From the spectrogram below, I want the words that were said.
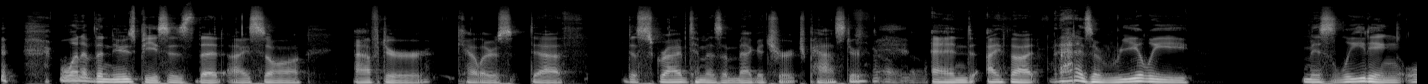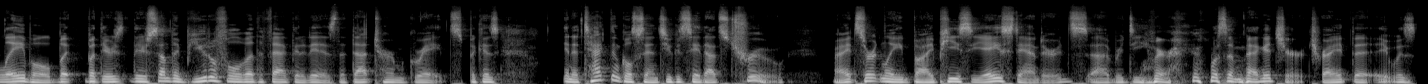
one of the news pieces that I saw after Keller's death described him as a megachurch pastor. Oh, no. And I thought that is a really misleading label, but but there's there's something beautiful about the fact that it is that that term grates because in a technical sense you could say that's true right? Certainly by PCA standards, uh, Redeemer was a megachurch, right? That it was,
